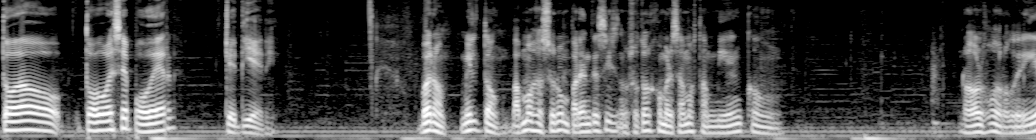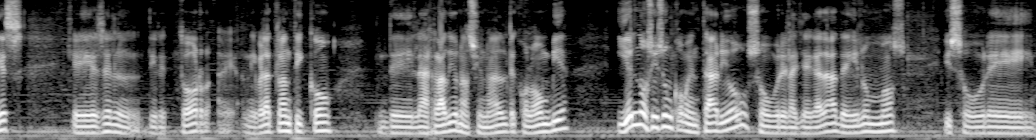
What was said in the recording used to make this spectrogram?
todo, todo ese poder que tiene. Bueno, Milton, vamos a hacer un paréntesis. Nosotros conversamos también con Rodolfo Rodríguez, que es el director eh, a nivel atlántico de la Radio Nacional de Colombia, y él nos hizo un comentario sobre la llegada de Elon Musk y sobre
